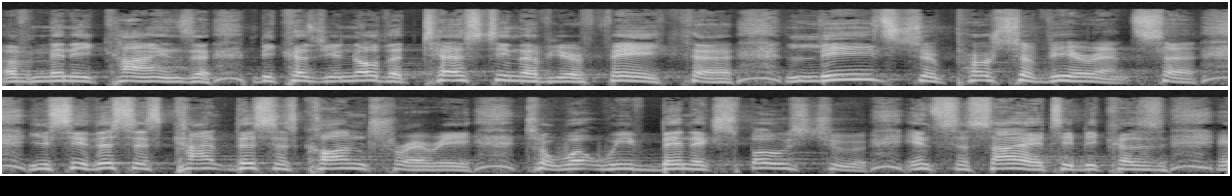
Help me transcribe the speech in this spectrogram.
of many kinds, because you know the testing of your faith uh, leads to perseverance. Uh, you see, this is, con- this is contrary to what we've been exposed to in society, because uh,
